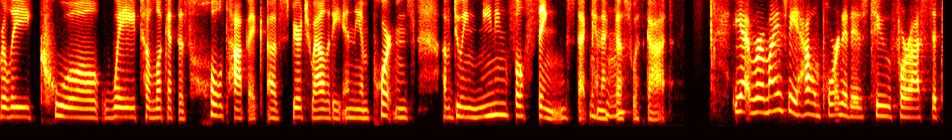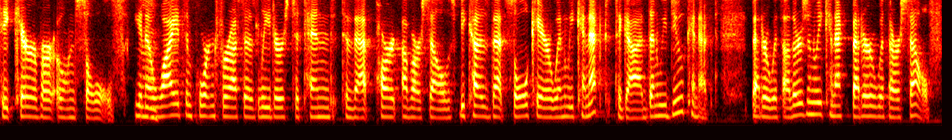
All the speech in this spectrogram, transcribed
really cool way to look at this whole topic of spirituality and the importance of doing meaningful things that connect mm-hmm. us with god yeah, it reminds me how important it is too for us to take care of our own souls. You know, mm. why it's important for us as leaders to tend to that part of ourselves because that soul care, when we connect to God, then we do connect better with others and we connect better with ourselves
